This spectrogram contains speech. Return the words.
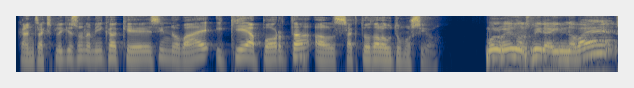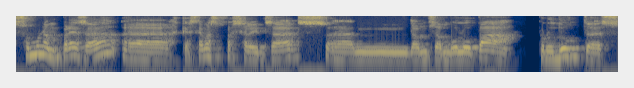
que ens expliquis una mica què és Innovae i què aporta al sector de l'automoció. Molt bé, doncs mira, Innovae som una empresa eh, que estem especialitzats en doncs, desenvolupar productes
